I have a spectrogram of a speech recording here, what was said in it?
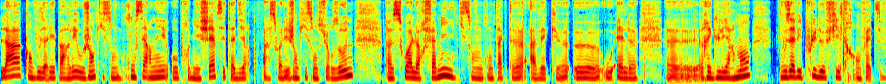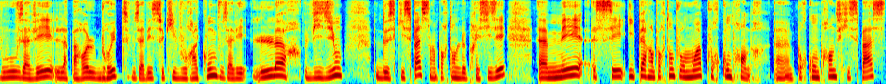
Là, quand vous allez parler aux gens qui sont concernés au premier chef, c'est-à-dire bah, soit les gens qui sont sur zone, euh, soit leurs familles qui sont en contact avec euh, eux ou elles euh, régulièrement, vous avez plus de filtre en fait. Vous avez la parole brute, vous avez ce qu'ils vous racontent, vous avez leur vision de ce qui se passe. C'est important de le préciser, euh, mais c'est hyper important pour moi pour comprendre, euh, pour comprendre ce qui se passe,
